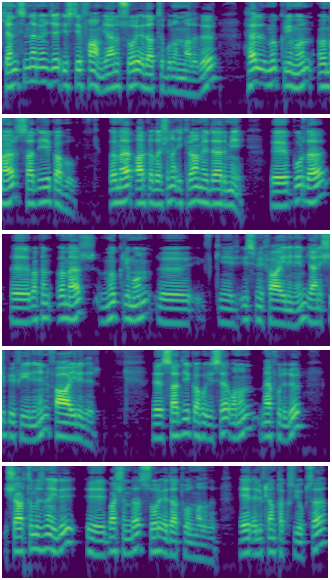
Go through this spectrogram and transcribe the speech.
Kendisinden önce istifham yani soru edatı bulunmalıdır. Hel mukrimun Ömer sadikahu. Ömer arkadaşına ikram eder mi? Ee, burada e, bakın Ömer mukrimun e, ismi failinin yani şipi fiilinin failidir. E, sadikahu ise onun mefulüdür. Şartımız neydi? E, başında soru edatı olmalıdır. Eğer eliflam takısı yoksa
